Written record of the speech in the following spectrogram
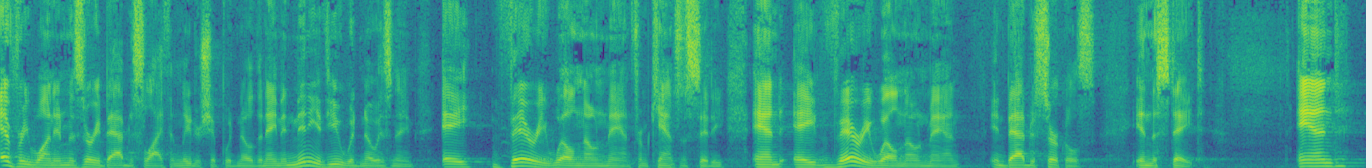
everyone in Missouri Baptist life and leadership would know the name, and many of you would know his name. A very well known man from Kansas City, and a very well known man in Baptist circles in the state. And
